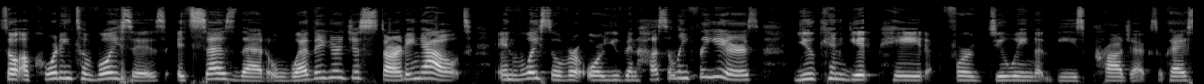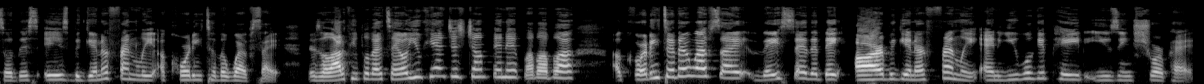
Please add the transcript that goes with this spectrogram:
So according to Voices, it says that whether you're just starting out in voiceover or you've been hustling for years, you can get paid for doing these projects. Okay. So this is beginner friendly according to the website. There's a lot of people that say, oh, you can't just jump in it, blah, blah, blah. According to their website, they say that they are beginner friendly and you will get paid using SurePay.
